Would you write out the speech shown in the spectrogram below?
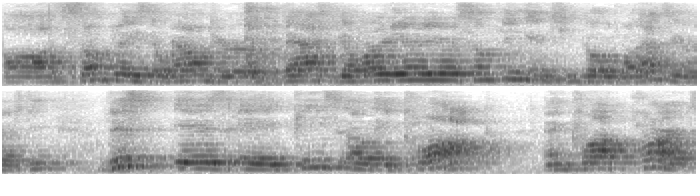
uh, someplace around her backyard area or something, and she goes, Well, that's interesting. This is a piece of a clock and clock parts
